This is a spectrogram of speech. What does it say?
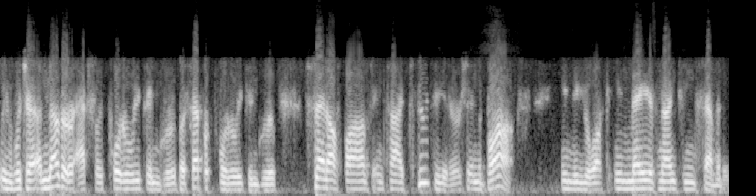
in which another actually Puerto Rican group, a separate Puerto Rican group, set off bombs inside two theaters in the Bronx in New York in May of 1970.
